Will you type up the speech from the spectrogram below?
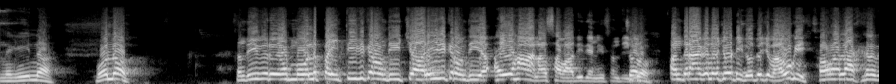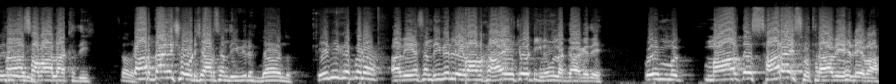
ਨਗੀਨਾ। ਬੋਲੋ। ਸੰਦੀਪ ਵੀਰ ਇਹ ਮੁੱਲ 35 ਵੀ ਕਰਾਉਂਦੀ 40 ਵੀ ਕਰਾਉਂਦੀ ਆ। ਇਹ ਹਾਂ ਨਾ ਸਵਾ ਦੀ ਦੇਣੀ ਸੰਦੀਪ। ਚਲੋ। 15 ਕਿਲੋ ਝੋਟੀ ਦੁੱਧ ਚਵਾਉਗੀ ਸਵਾ ਲੱਖ ਰੁਪਏ ਹਾਂ ਦੀ ਸਵਾ ਲੱਖ ਦੀ। ਕਰ ਦਾਂਗੇ ਛੋਟ ਛਾੜ ਸੰਦੀਪ ਵੀਰ। ਦੰਦ ਇਹ ਵੀ ਕੱਪੜਾ। ਆ ਵੇਖ ਸੰਦੀਪ ਵੀਰ ਲੇਵਾ ਵਿਖਾ ਇਹ ਝੋਟੀ ਨੂੰ ਲੱਗਾ ਕਿਤੇ। ਕੋਈ ਮਾਲ ਤੇ ਸਾਰਾ ਹੀ ਸੁਥਰਾ ਵੇਖ ਲੇਵਾ।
